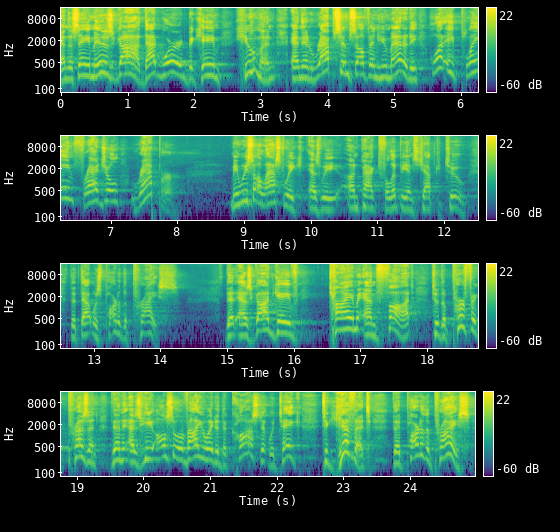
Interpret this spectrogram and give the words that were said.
and the same is God. That Word became human and then wraps himself in humanity. What a plain, fragile wrapper. I mean, we saw last week as we unpacked Philippians chapter 2 that that was part of the price that as God gave time and thought to the perfect present, then as He also evaluated the cost it would take to give it, that part of the price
